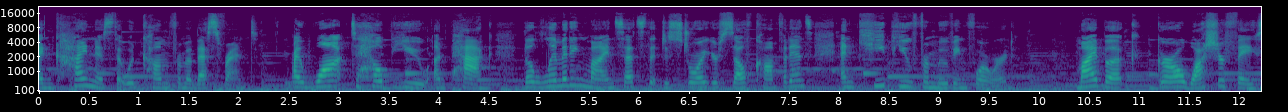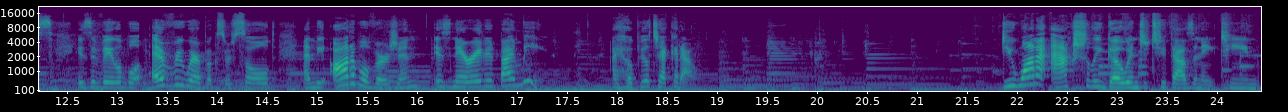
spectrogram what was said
and kindness that would come from a best friend. I want to help you unpack the limiting mindsets that destroy your self confidence and keep you from moving forward. My book, Girl Wash Your Face, is available everywhere books are sold, and the Audible version is narrated by me. I hope you'll check it out. Do you want to actually go into 2018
